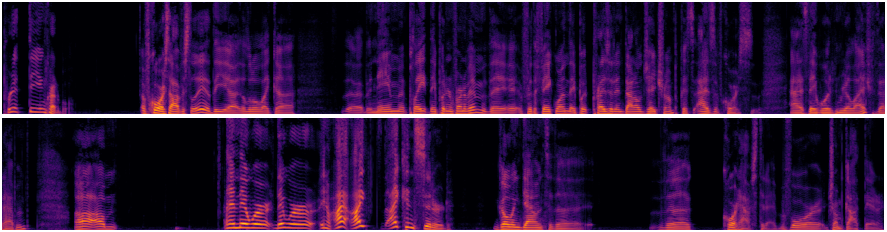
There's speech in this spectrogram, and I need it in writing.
Pretty incredible. Of course, obviously the uh, the little like uh, the the name plate they put in front of him, the for the fake one they put President Donald J. Trump because as of course as they would in real life if that happened. Um, and there were there were you know I I I considered going down to the the courthouse today before Trump got there.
